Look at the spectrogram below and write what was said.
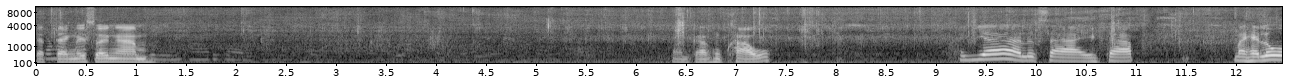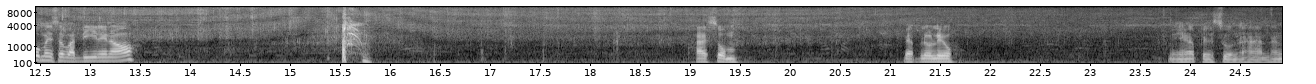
จะแต่งในสวยงาม ตามกลางหุบเขาเฮยย่าลูกชายครับ ไม่เฮลโลไม่สวัสดีเลยเนาะพาชมแบบเร็วๆ นี่ครับเป็นศูนย์อาหารทั้ง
